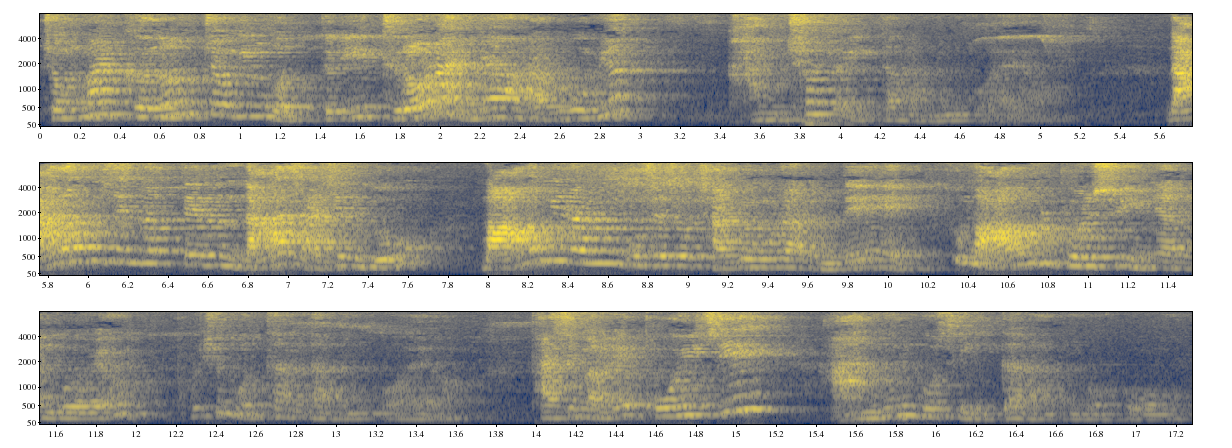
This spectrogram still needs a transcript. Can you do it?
정말 근원적인 것들이 드러났냐라고 보면 감춰져 있다라는 거예요. 나라고 생각되는 나 자신도 마음이라는 곳에서 작용을 하는데 그 마음을 볼 수 있냐는 거예요. 보지 못한다는 거예요. 다시 말해 보이지 않는 곳에 있다라는 거고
